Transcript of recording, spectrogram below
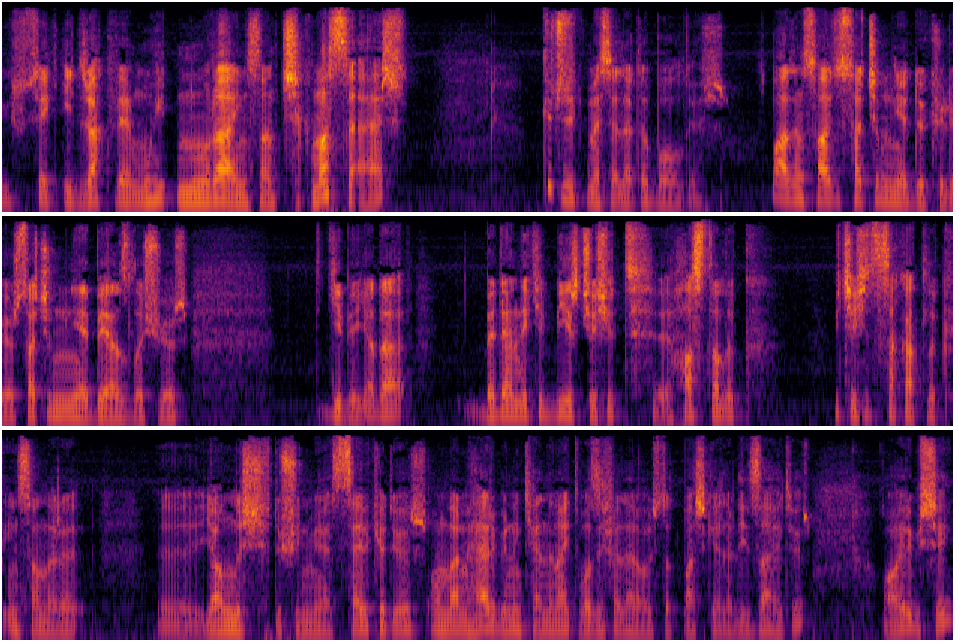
yüksek idrak ve muhit nura insan çıkmazsa eğer küçücük meselelerde boğuluyor. Bazen sadece saçım niye dökülüyor, saçım niye beyazlaşıyor gibi ya da bedendeki bir çeşit e, hastalık, bir çeşit sakatlık insanları e, yanlış düşünmeye sevk ediyor. Onların her birinin kendine ait vazifeler var. Üstad başka yerlerde izah ediyor. O ayrı bir şey.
